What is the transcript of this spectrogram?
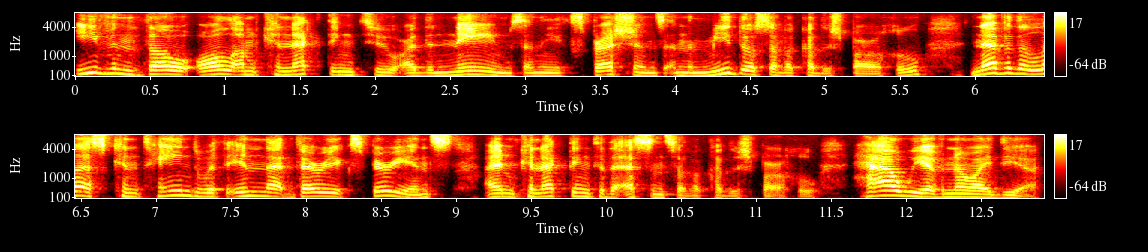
even though all I'm connecting to are the names and the expressions and the midos of a Kadosh Baruch Hu, nevertheless, contained within that very experience, I am connecting to the essence of a Kadosh Baruch Hu. How we have no idea.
